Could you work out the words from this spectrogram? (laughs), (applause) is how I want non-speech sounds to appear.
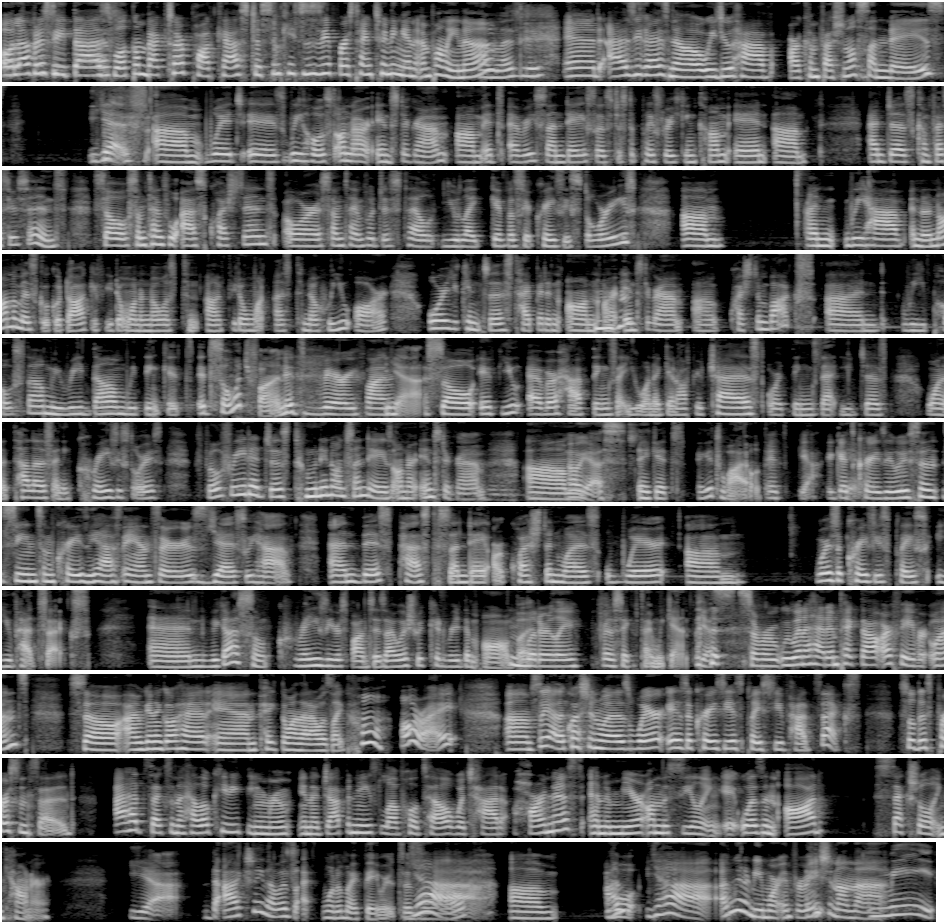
Hola, fresitas. Welcome back to our podcast. Just in case this is your first time tuning in, I'm Paulina. I'm Leslie. And as you guys know, we do have our confessional Sundays. Yes, um, which is we host on our Instagram. Um, it's every Sunday, so it's just a place where you can come in um, and just confess your sins. So sometimes we'll ask questions, or sometimes we'll just tell you like give us your crazy stories. Um, and we have an anonymous Google Doc if you don't want to know us to, uh, if you don't want us to know who you are, or you can just type it in on mm-hmm. our Instagram uh, question box, and we post them, we read them. We think it's it's so much fun. It's very fun. Yeah. So if you ever have things that you want to get off your chest, or things that you just want to tell us, any crazy stories, feel free to just tune in on Sundays on our Instagram. Um, oh yes, it gets it gets wild. It's yeah, it gets yeah. crazy. We've seen seen some crazy ass answers. Yes, we have. And this past Sunday, our question was where um where's the craziest place you've had sex? And we got some crazy responses. I wish we could read them all, but literally, for the sake of time, we can't. (laughs) yes. So we went ahead and picked out our favorite ones. So I'm gonna go ahead and pick the one that I was like, huh, all right. Um, so yeah, the question was, where is the craziest place you've had sex? So this person said, I had sex in a Hello Kitty theme room in a Japanese love hotel, which had harness and a mirror on the ceiling. It was an odd sexual encounter. Yeah, the, actually, that was uh, one of my favorites as yeah. well. Um, I'm, well, yeah, I'm gonna need more information on that. (laughs) Me,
